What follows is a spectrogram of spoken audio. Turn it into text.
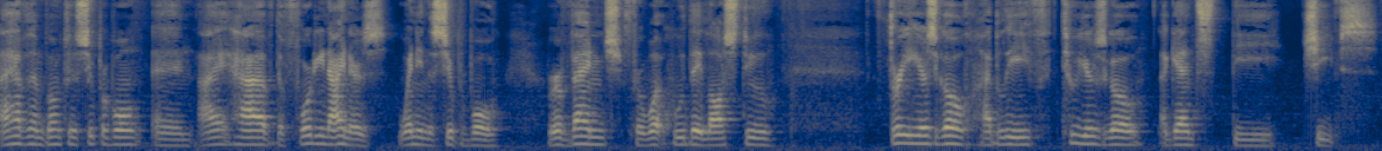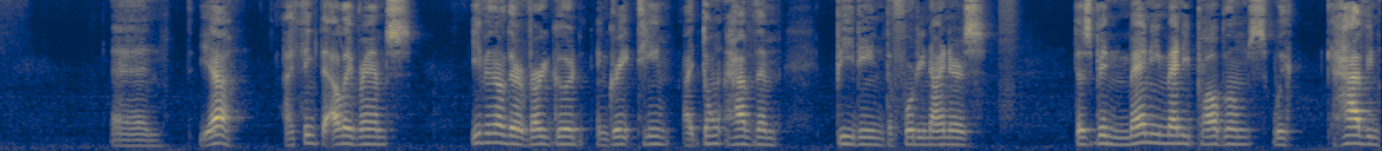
I have them going to the Super Bowl, and I have the 49ers winning the Super Bowl. Revenge for what who they lost to three years ago, I believe, two years ago against the Chiefs. And yeah, I think the LA Rams even though they're a very good and great team, I don't have them beating the 49ers. There's been many, many problems with having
